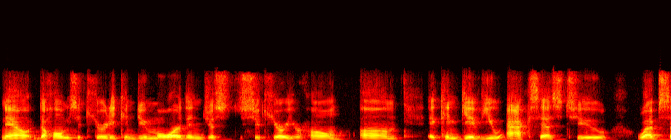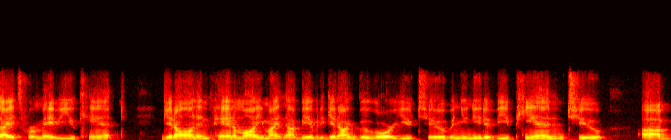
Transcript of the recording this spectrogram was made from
Now, the home security can do more than just secure your home. Um, it can give you access to websites where maybe you can't get on in Panama. You might not be able to get on Google or YouTube, and you need a VPN to uh,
